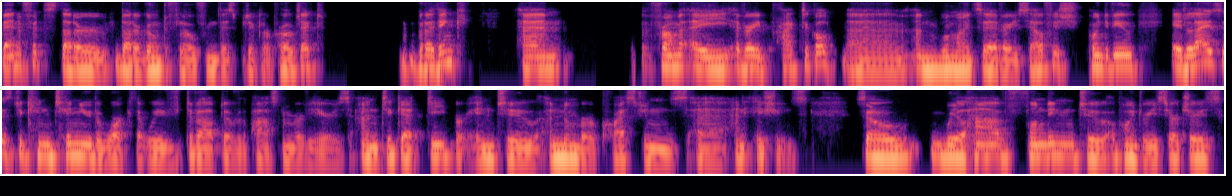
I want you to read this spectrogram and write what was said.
benefits that are that are going to flow from this particular project, but I think um, from a, a very practical uh, and one might say a very selfish point of view, it allows us to continue the work that we've developed over the past number of years and to get deeper into a number of questions uh, and issues. So we'll have funding to appoint researchers,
